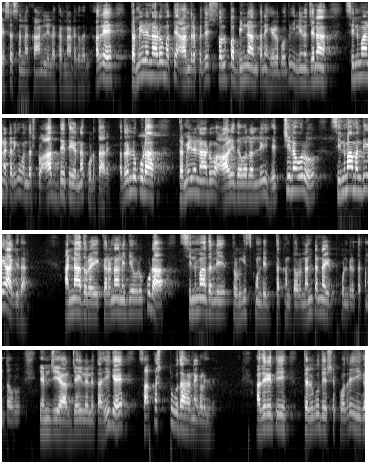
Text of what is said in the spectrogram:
ಯಶಸ್ಸನ್ನು ಕಾಣಲಿಲ್ಲ ಕರ್ನಾಟಕದಲ್ಲಿ. ಆದರೆ ತಮಿಳುನಾಡು ಮತ್ತು ಆಂಧ್ರ ಪ್ರದೇಶ್ ಸ್ವಲ್ಪ ಭಿನ್ನ ಅಂತಲೇ ಹೇಳ್ಬೋದು. ಇಲ್ಲಿನ ಜನ ಸಿನಿಮಾ ನಟರಿಗೆ ಒಂದಷ್ಟು ಆದ್ಯತೆಯನ್ನು ಕೊಡ್ತಾರೆ. ಅದರಲ್ಲೂ ಕೂಡ ತಮಿಳುನಾಡು ಆಳಿದವರಲ್ಲಿ ಹೆಚ್ಚಿನವರು ಸಿನಿಮಾ ಮಂದಿಯೇ ಆಗಿದ್ದಾರೆ. ಅಣ್ಣಾದೊರೈ, ಕರುಣಾನಿಧಿಯವರು ಕೂಡ ಸಿನಿಮಾದಲ್ಲಿ ತೊಡಗಿಸ್ಕೊಂಡಿರ್ತಕ್ಕಂಥವ್ರು, ನಂಟನ್ನು ಇಟ್ಕೊಂಡಿರ್ತಕ್ಕಂಥವ್ರು ಎಂ ಜಿ ಆರ್, ಜಯಲಲಿತಾ, ಹೀಗೆ ಸಾಕಷ್ಟು ಉದಾಹರಣೆಗಳಿವೆ. ಅದೇ ರೀತಿ ತೆಲುಗು ದೇಶಕ್ಕೆ ಹೋದರೆ ಈಗ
